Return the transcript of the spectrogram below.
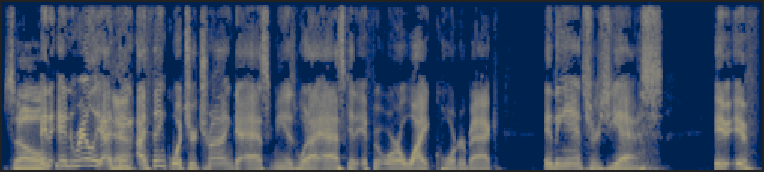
So And and really, I Yeah. think I think what you're trying to ask me is would I ask it if it were a white quarterback? And the answer is yes. If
